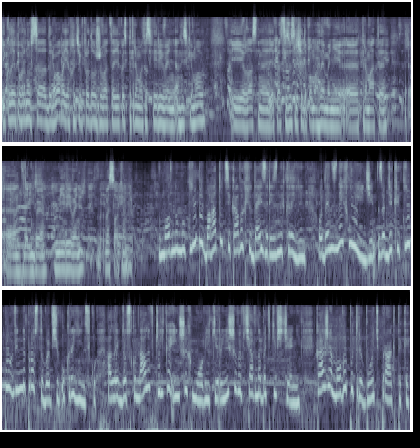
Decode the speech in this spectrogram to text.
і коли я повернувся до Львова, я хотів продовжувати якось підтримувати свій рівень англійської мови. І власне якраз ці зустрічі допомогли мені е, тримати е, якби мій рівень високим. В мовному клубі багато цікавих людей з різних країн. Один з них Луїджі. Завдяки клубу він не просто вивчив українську, але й вдосконалив кілька інших мов, які раніше вивчав на батьківщині. Каже, мови потребують практики.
